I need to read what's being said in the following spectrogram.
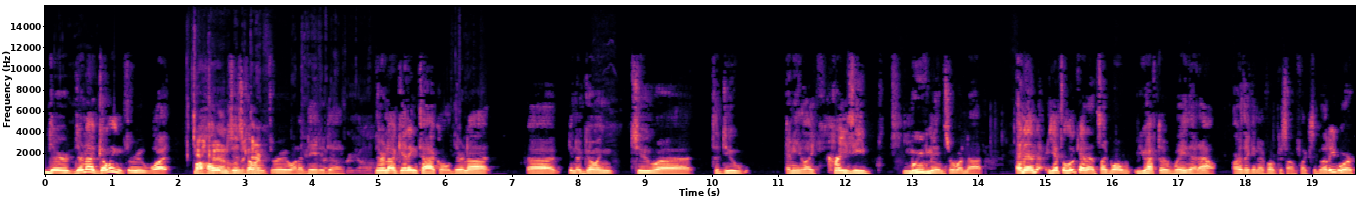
they're they're not going through what Mahomes is going there. through on a day to day. They're not getting tackled. They're not uh, you know, going to uh, to do any like crazy movements or whatnot. And then you have to look at it. It's like, well, you have to weigh that out. Are they going to focus on flexibility or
